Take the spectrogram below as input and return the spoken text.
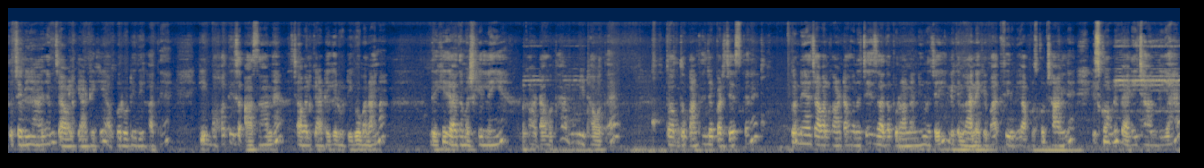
तो चलिए, आज हम चावल के आटे की आपको रोटी दिखाते हैं कि बहुत ही आसान है चावल के आटे की रोटी को बनाना। देखिए, ज़्यादा मुश्किल नहीं है। आटा होता है, वो मीठा होता है। तो आप दुकान से जब परचेज़ करें तो नया चावल का आटा होना चाहिए, ज़्यादा पुराना नहीं होना चाहिए, लेकिन लाने के बाद फिर भी आप उसको छान लें। इसको हमने पहले ही छान लिया है।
